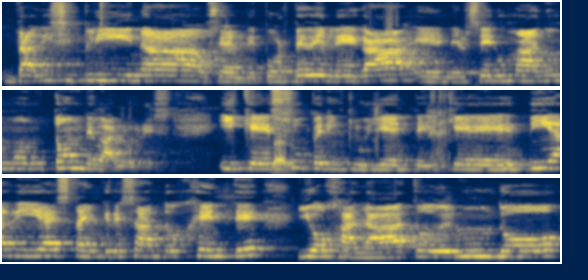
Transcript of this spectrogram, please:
da disciplina, o sea, el deporte delega en el ser humano un montón de valores y que es súper incluyente y que día a día está ingresando gente y ojalá todo el mundo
